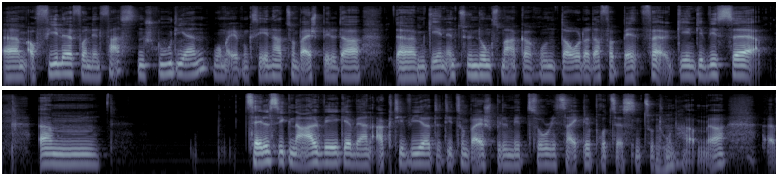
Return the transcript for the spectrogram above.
ähm, auch viele von den Fastenstudien, wo man eben gesehen hat, zum Beispiel da ähm, gehen Entzündungsmarker runter oder da gehen gewisse ähm, Zellsignalwege werden aktiviert, die zum Beispiel mit so Recycle-Prozessen zu mhm. tun haben. Ja. Ähm,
